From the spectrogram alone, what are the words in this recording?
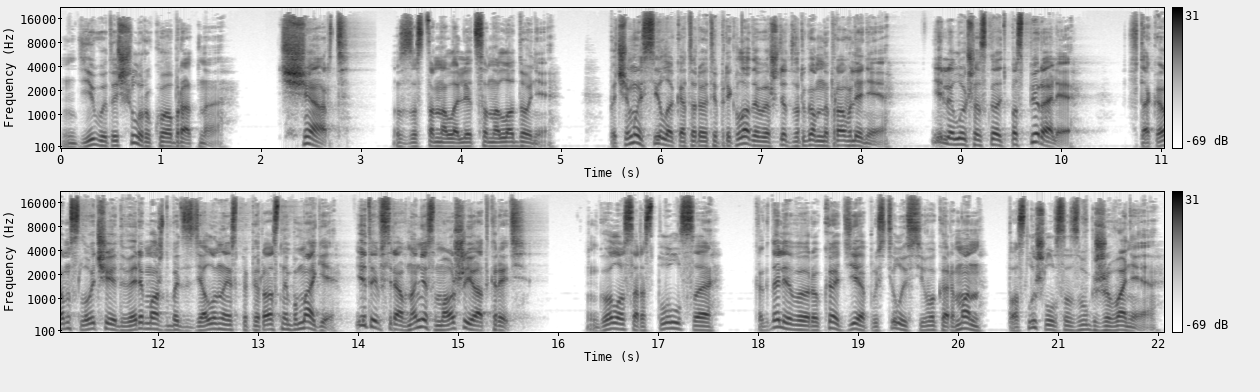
Ди вытащил руку обратно. «Чёрт!» – застонало лицо на ладони. «Почему сила, которую ты прикладываешь, идёт в другом направлении? Или лучше сказать, по спирали?» В таком случае дверь может быть сделана из папиросной бумаги, и ты все равно не сможешь ее открыть». Голос расплылся. Когда левая рука Ди опустилась в его карман, послышался звук жевания.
